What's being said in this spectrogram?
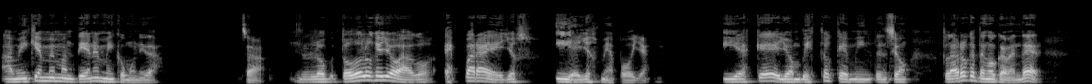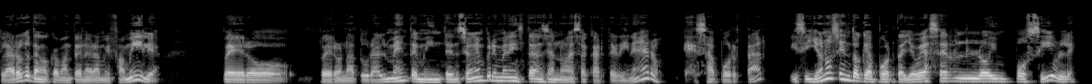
a mí quien me mantiene es mi comunidad. O sea, todo lo que yo hago es para ellos y ellos me apoyan. Y es que ellos han visto que mi intención, claro que tengo que vender, claro que tengo que mantener a mi familia, pero, pero naturalmente mi intención en primera instancia no es sacarte dinero, es aportar. Y si yo no siento que aporta, yo voy a hacer lo imposible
